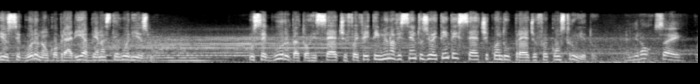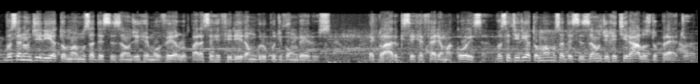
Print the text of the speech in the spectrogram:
E o seguro não cobraria apenas terrorismo. O seguro da Torre 7 foi feito em 1987, quando o prédio foi construído. Você não diria tomamos a decisão de removê-lo para se referir a um grupo de bombeiros. É claro que se refere a uma coisa. Você diria tomamos a decisão de retirá-los do prédio.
